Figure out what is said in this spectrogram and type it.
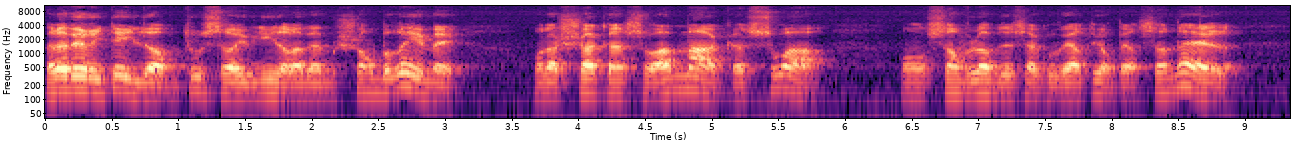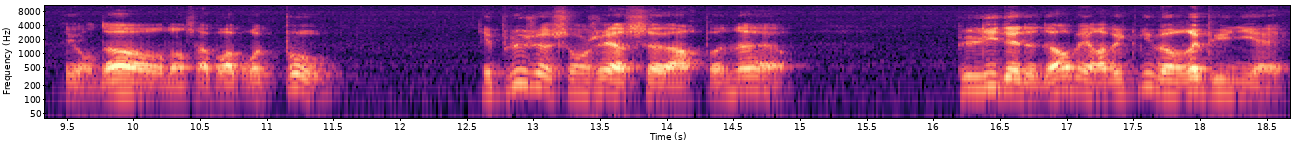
À la vérité, ils dorment tous réunis dans la même chambrée, mais on a chacun son hamac à soi, on s'enveloppe de sa couverture personnelle, et on dort dans sa propre peau. Et plus je songeais à ce harponneur, plus l'idée de dormir avec lui me répugnait.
